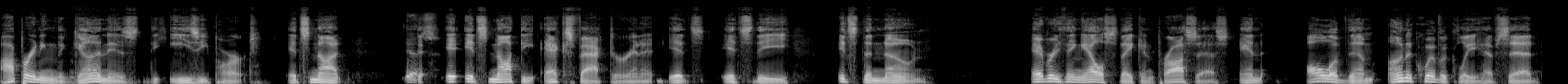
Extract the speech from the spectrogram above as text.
operating the gun is the easy part. It's not Yes. It, it's not the X factor in it. It's it's the it's the known. Everything else they can process and all of them unequivocally have said,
